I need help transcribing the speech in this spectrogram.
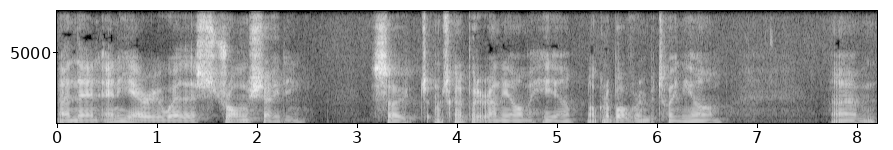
And then any area where there's strong shading, so I'm just going to put it around the armour here, not going to bother in between the arm, um,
